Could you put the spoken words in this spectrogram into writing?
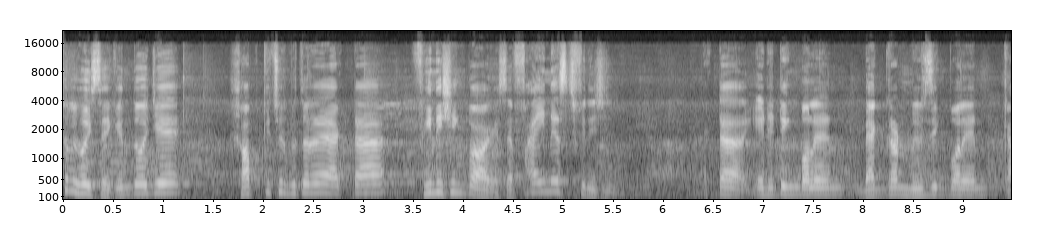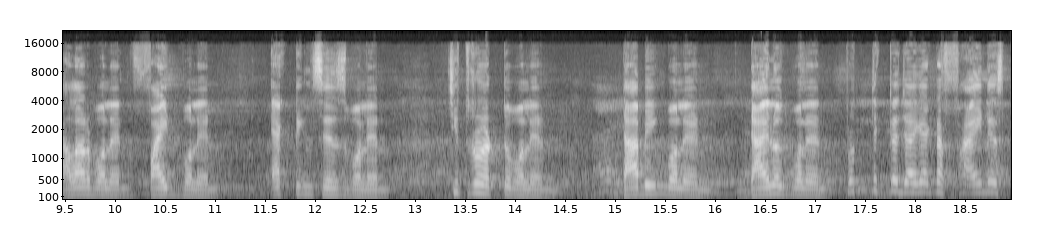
ছবি হয়েছে কিন্তু ওই যে সব কিছুর ভিতরে একটা ফিনিশিং পাওয়া গেছে ফাইনেস্ট ফিনিশিং একটা এডিটিং বলেন ব্যাকগ্রাউন্ড মিউজিক বলেন কালার বলেন ফাইট বলেন অ্যাক্টিং সেন্স বলেন, চিত্রনাট্য বলেন ডাবিং বলেন ডায়লগ বলেন, প্রত্যেকটা জায়গায় একটা ফাইনেস্ট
